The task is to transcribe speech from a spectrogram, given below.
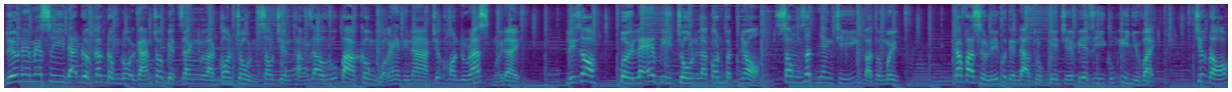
Lionel Messi đã được các đồng đội gán cho biệt danh là con trồn sau chiến thắng giao hữu 3-0 của Argentina trước Honduras mới đây. Lý do bởi lẽ vì trồn là con vật nhỏ, song rất nhanh trí và thông minh. Các pha xử lý của tiền đạo thuộc biên chế PSG cũng y như vậy. Trước đó,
